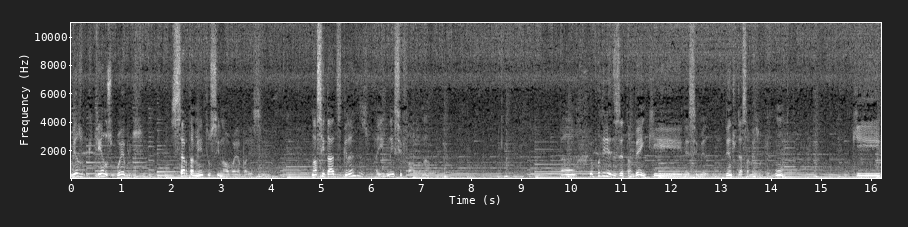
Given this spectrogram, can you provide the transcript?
mesmo pequenos pueblos, certamente o sinal vai aparecer. Nas cidades grandes, aí nem se fala, né? Ah, eu poderia dizer também que nesse dentro dessa mesma pergunta que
